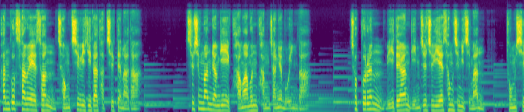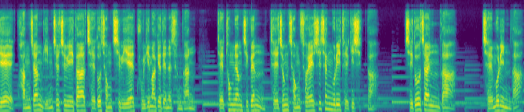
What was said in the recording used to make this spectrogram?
한국 사회에선 정치 위기가 닥칠 때마다 수십만 명이 광화문 광장에 모인다. 촛불은 위대한 민주주의의 성징이지만 동시에 광장 민주주의가 제도 정치 위에 군림하게 되는 순간 대통령직은 대중 정서의 시생물이 되기 쉽다. 지도자인가? 재물인가?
